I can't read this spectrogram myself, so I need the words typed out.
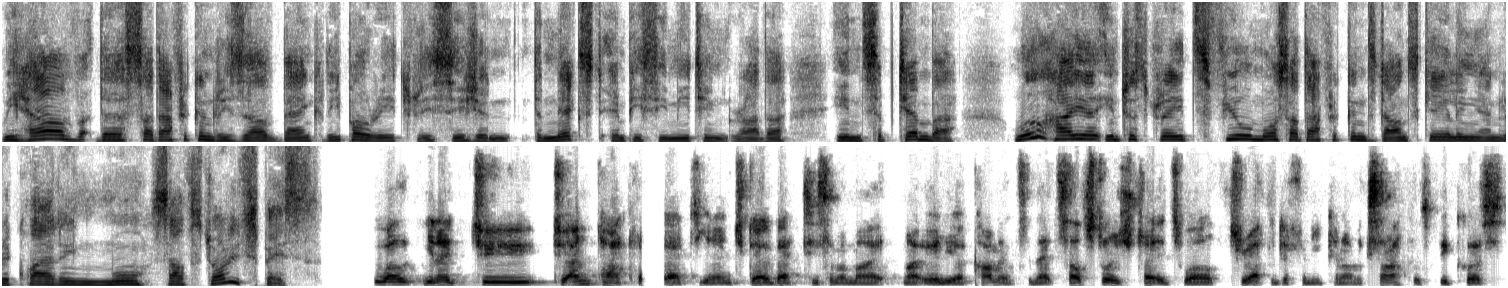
We have the South African Reserve Bank repo rate decision, the next MPC meeting rather, in September. Will higher interest rates fuel more South Africans downscaling and requiring more self storage space? Well, you know, to to unpack that, you know, and to go back to some of my my earlier comments, and that self storage trades well throughout the different economic cycles because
